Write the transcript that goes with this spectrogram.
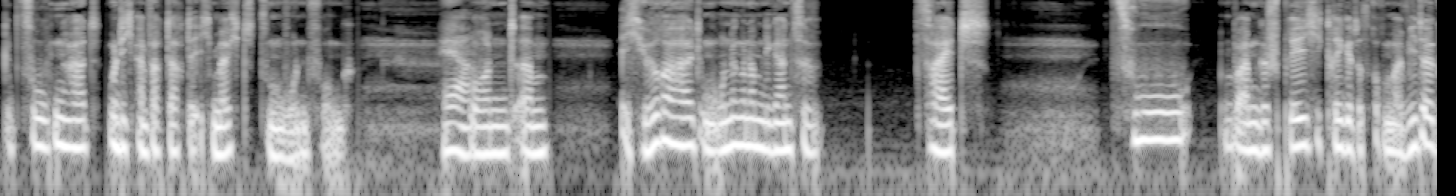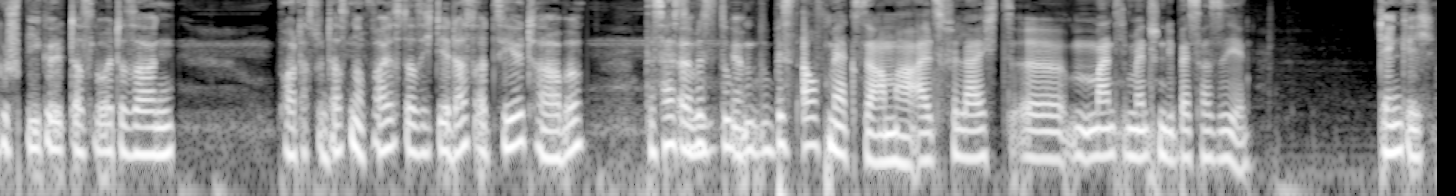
gezogen hat und ich einfach dachte, ich möchte zum Rundfunk. Ja. Und ähm, ich höre halt im Grunde genommen die ganze Zeit zu beim Gespräch. Ich kriege das auch immer wieder gespiegelt, dass Leute sagen, boah, dass du das noch weißt, dass ich dir das erzählt habe. Das heißt, du ähm, bist, du, du bist aufmerksamer als vielleicht äh, manche Menschen, die besser sehen. Denke ich.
